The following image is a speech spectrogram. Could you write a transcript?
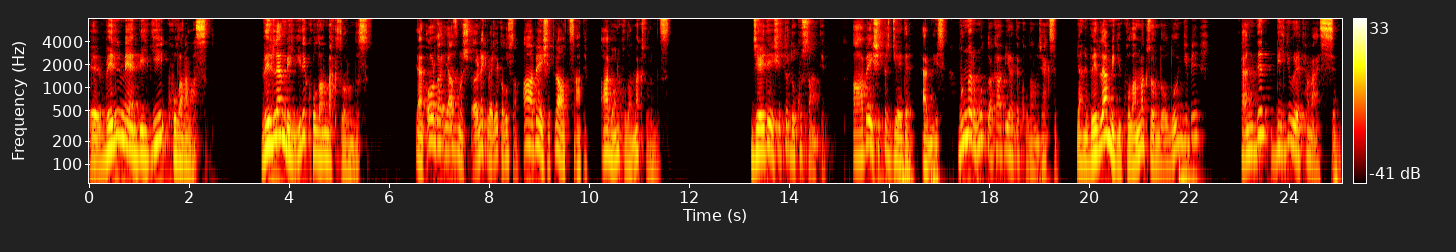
e, verilmeyen bilgiyi kullanamazsın. Verilen bilgiyi de kullanmak zorundasın. Yani orada yazmış örnek verecek olursam AB eşittir 6 santim. Abi onu kullanmak zorundasın. CD eşittir 9 santim. AB eşittir CD her neyse. Bunları mutlaka bir yerde kullanacaksın. Yani verilen bilgiyi kullanmak zorunda olduğun gibi kendin bilgi üretemezsin.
